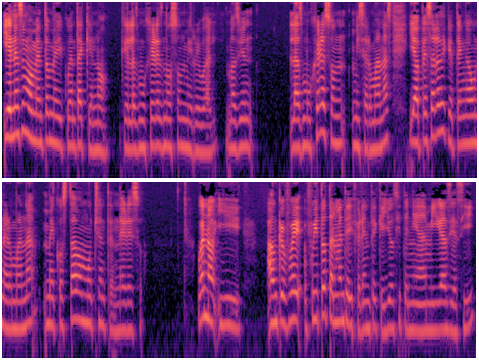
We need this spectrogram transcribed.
Y en ese momento me di cuenta que no, que las mujeres no son mi rival. Más bien, las mujeres son mis hermanas. Y a pesar de que tenga una hermana, me costaba mucho entender eso. Bueno, y aunque fue, fui totalmente diferente, que yo sí tenía amigas y así,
